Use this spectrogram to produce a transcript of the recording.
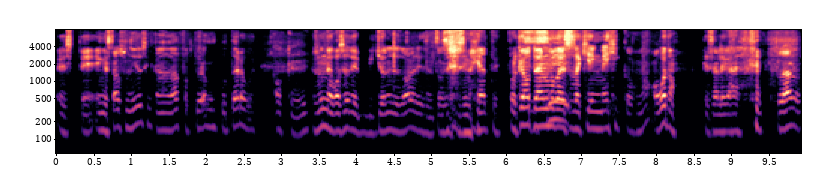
este, en Estados Unidos y en Canadá facturan un putero, güey. Ok. Es un negocio de billones de dólares. Entonces, imagínate. ¿Por qué no tener sí. uno de esos aquí en México, no? O bueno, que sea legal. Claro.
